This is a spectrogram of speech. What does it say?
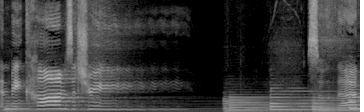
and becomes a tree, so that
